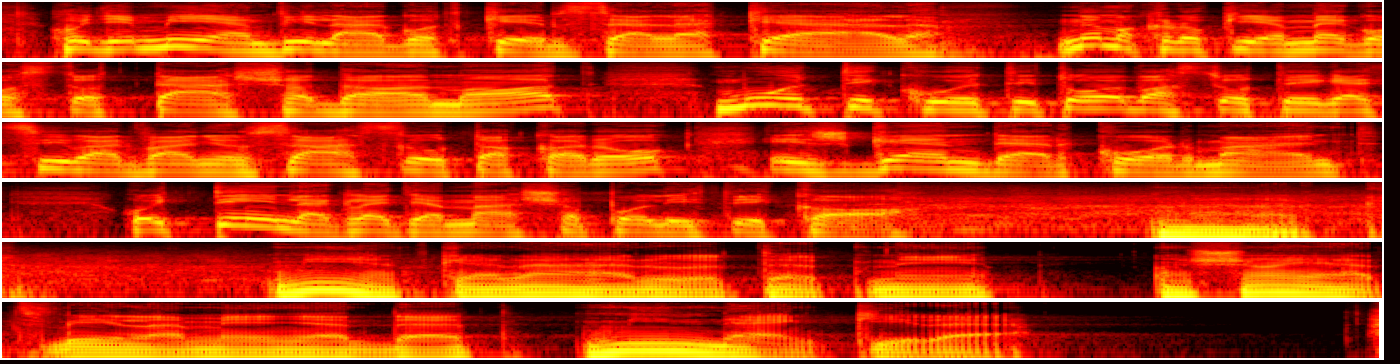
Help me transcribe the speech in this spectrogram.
Hogy én milyen világot képzelek el. Nem akarok ilyen megosztott társadalmat, multikultit, olvasztó téged szivárványos zászlót akarok, és gender kormányt, hogy tényleg legyen más a politika. Márk, miért kell ráerőltetni a saját véleményedet mindenkire?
